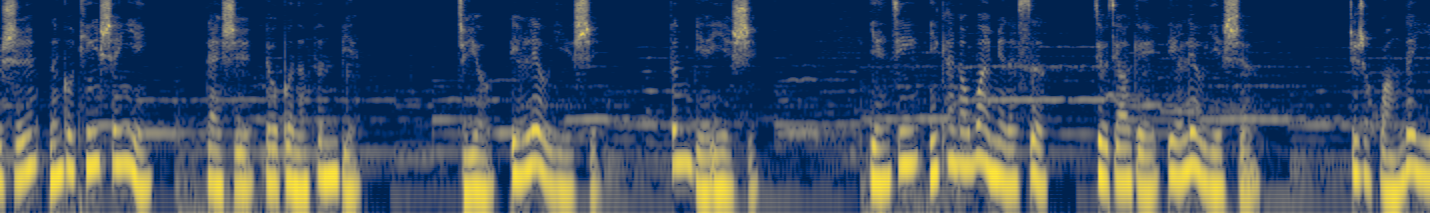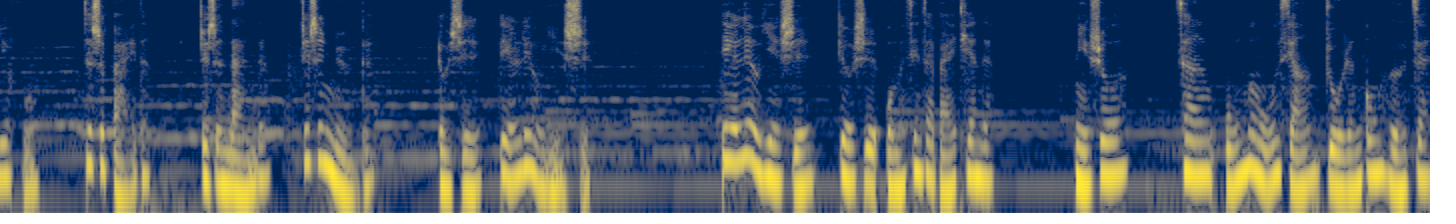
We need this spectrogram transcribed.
识能够听声音，但是都不能分别。只有第六意识，分别意识。眼睛一看到外面的色，就交给第六意识了。这是黄的衣服，这是白的，这是男的，这是女的，都是第六意识。第六意识就是我们现在白天的。你说，参无梦无想，主人公何在？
